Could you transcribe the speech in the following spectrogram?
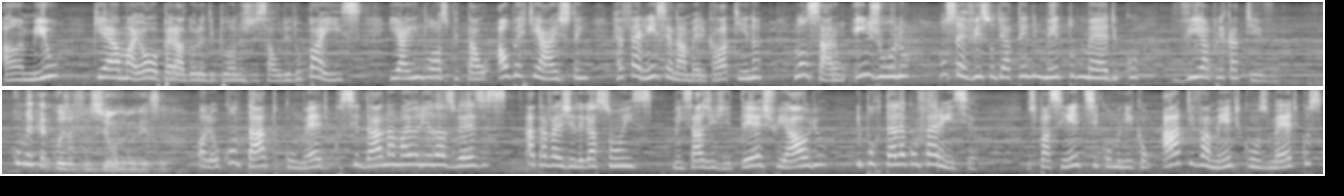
A Amil, que é a maior operadora de planos de saúde do país, e ainda o Hospital Albert Einstein, referência na América Latina, lançaram em julho um serviço de atendimento médico via aplicativo. Como é que a coisa funciona, Vanessa? Olha, o contato com o médico se dá, na maioria das vezes, através de ligações, mensagens de texto e áudio e por teleconferência. Os pacientes se comunicam ativamente com os médicos,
